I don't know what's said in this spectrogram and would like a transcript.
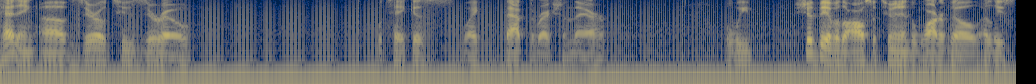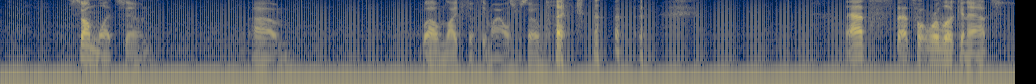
heading of 020 will take us like that direction there. But we should be able to also tune into Waterville at least somewhat soon. Um, well, like 50 miles or so, but that's that's what we're looking at.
